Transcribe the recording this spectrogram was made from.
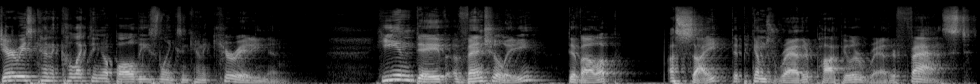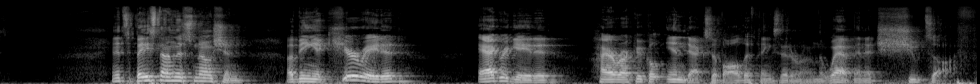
Jerry's kind of collecting up all these links and kind of curating them. He and Dave eventually develop a site that becomes rather popular rather fast. And it's based on this notion of being a curated, aggregated, hierarchical index of all the things that are on the web, and it shoots off.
